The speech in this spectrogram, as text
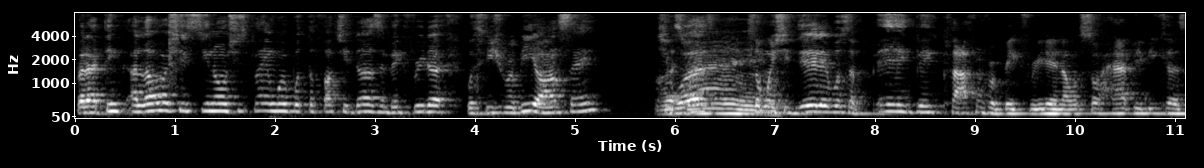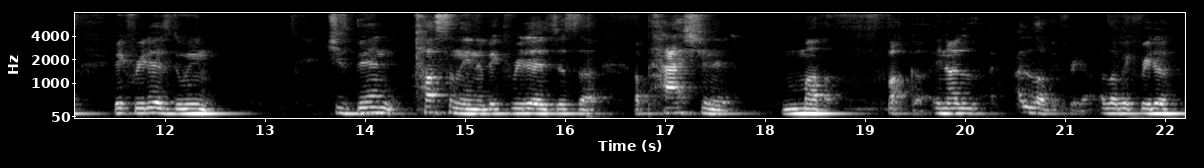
But I think I love how she's, you know, she's playing with what the fuck she does. And Big Freedia was featured with Beyonce. She That's was. right. So when she did, it was a big, big platform for Big Freedia, and I was so happy because Big Freedia is doing. She's been hustling, and Big Freedia is just a, a passionate motherfucker, and I I love Big Freedia. I love Big Freedia.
